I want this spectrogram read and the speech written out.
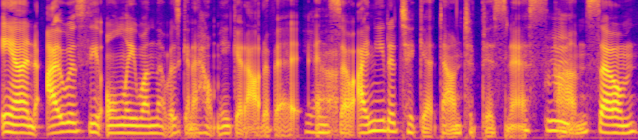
and I was the only one that was going to help me get out of it. Yeah. And so I needed to get down to business. Mm. Um, so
